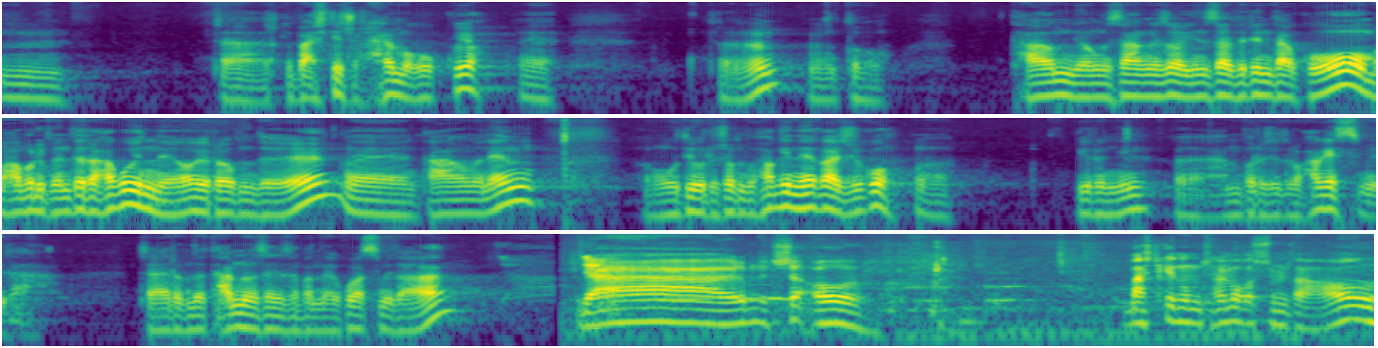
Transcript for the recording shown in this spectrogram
음, 자, 이렇게 맛있게 잘 먹었고요. 예, 저는 음, 또 다음 영상에서 인사드린다고 마무리 멘트를 하고 있네요, 여러분들. 예, 다음에는 오디오를 좀 더 확인해 가지고 어, 이런 일 안 벌어지도록 하겠습니다. 자, 여러분들 다음 영상에서 만나요. 고맙습니다. 야, 여러분들 진짜 어우 맛있게 너무 잘 먹었습니다. 어우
